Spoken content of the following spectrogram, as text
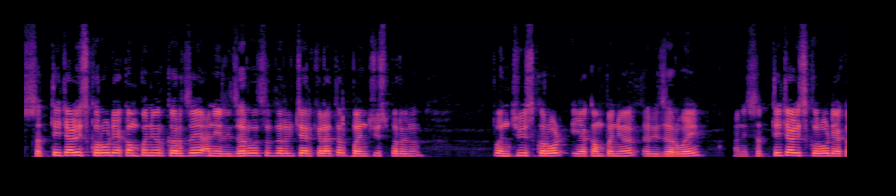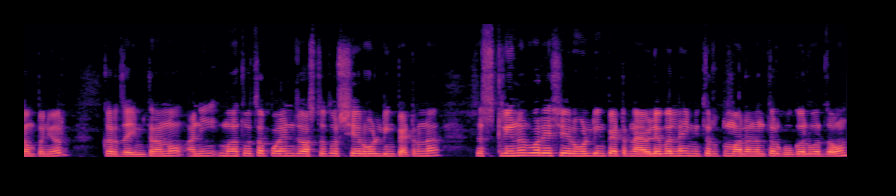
सत्तेचाळीस करोड या कंपनीवर कर्ज आहे आणि रिझर्वचा जर विचार केला तर पंचवीसपर्यंत पंचवीस करोड या कंपनीवर रिझर्व आहे आणि सत्तेचाळीस करोड या कंपनीवर कर्ज आहे. मित्रांनो आणि महत्त्वाचा पॉईंट जो असतो तो शेअर होल्डिंग पॅटर्न तर स्क्रीनरवर हे शेअर होल्डिंग पॅटर्न अवेलेबल नाही. मी तर तुम्हाला नंतर गुगलवर जाऊन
